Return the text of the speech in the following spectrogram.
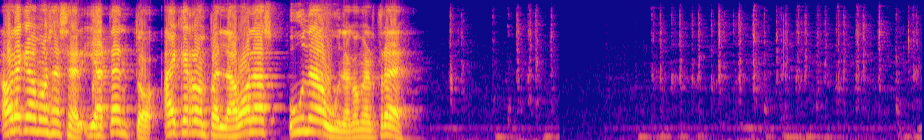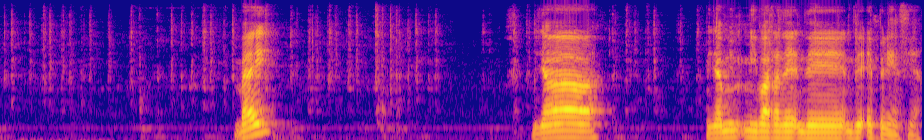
ahora qué vamos a hacer, y atento, hay que romper las bolas una a una con el 3. ¿Veis? Mira, mira mi, barra de, de experiencia.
